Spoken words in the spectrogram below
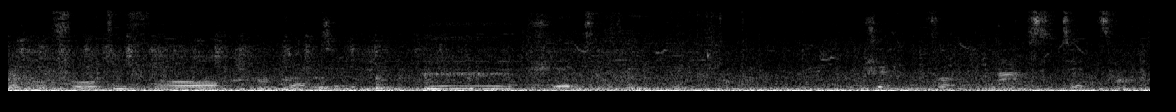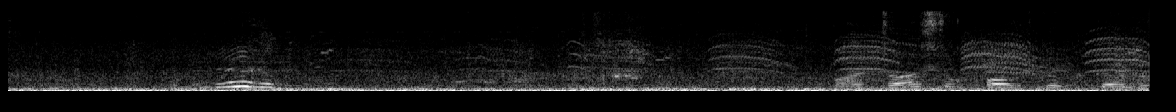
Level 44. Get it. Shit. Shit, foot, ass, tits. Yeah. My entire stockpile of Coca-Cola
